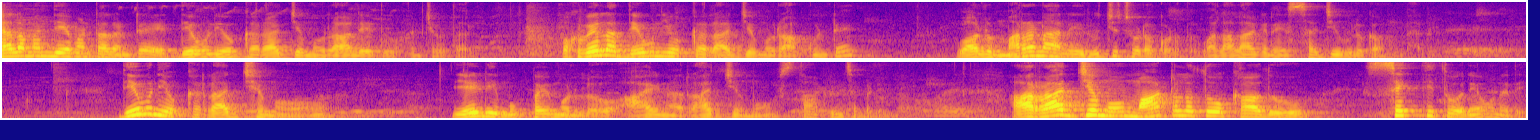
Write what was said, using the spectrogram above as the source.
చాలామంది ఏమంటారంటే దేవుని యొక్క రాజ్యము రాలేదు అని చెబుతారు. ఒకవేళ దేవుని యొక్క రాజ్యము రాకుంటే వాళ్ళు మరణాన్ని రుచి చూడకూడదు. వాళ్ళు అలాగనే సజీవులుగా ఉండాలి. దేవుని యొక్క రాజ్యము ఏడి ముప్పై మూడులో ఆయన రాజ్యము స్థాపించబడింది. ఆ రాజ్యము మాటలతో కాదు శక్తితోనే ఉన్నది.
